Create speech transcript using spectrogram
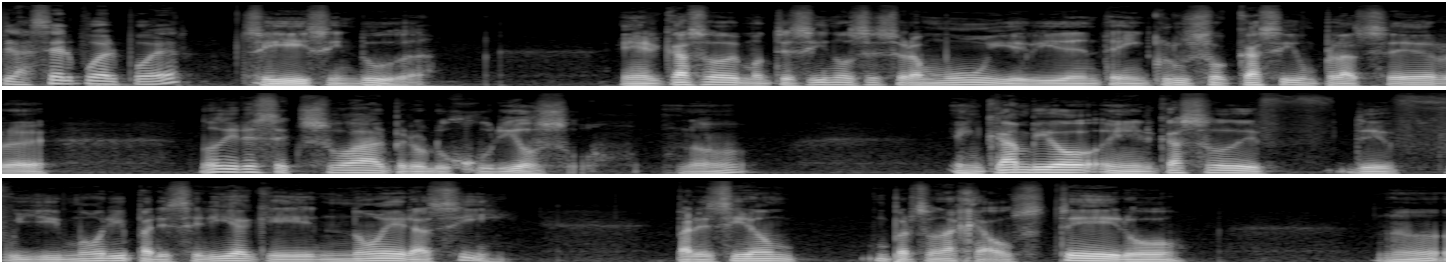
placer por el poder. Sí, sin duda. En el caso de Montesinos eso era muy evidente, incluso casi un placer, eh, no diré sexual, pero lujurioso, ¿no? En cambio, en el caso de, de Fujimori parecería que no era así. Pareciera un, un personaje austero, ¿no?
